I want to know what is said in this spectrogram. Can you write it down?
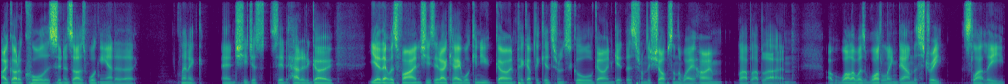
I got a call as soon as I was walking out of the clinic and she just said, How did it go? Yeah, that was fine. She said, Okay, well, can you go and pick up the kids from school, go and get this from the shops on the way home, blah, blah, blah. And uh, while I was waddling down the street, slightly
